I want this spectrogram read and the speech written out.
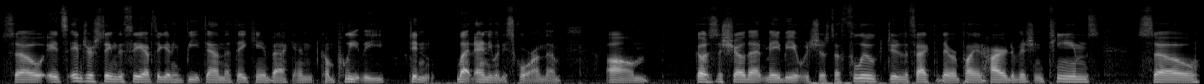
So it's interesting to see after getting beat down that they came back and completely didn't let anybody score on them. Um, goes to show that maybe it was just a fluke due to the fact that they were playing higher division teams. So,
